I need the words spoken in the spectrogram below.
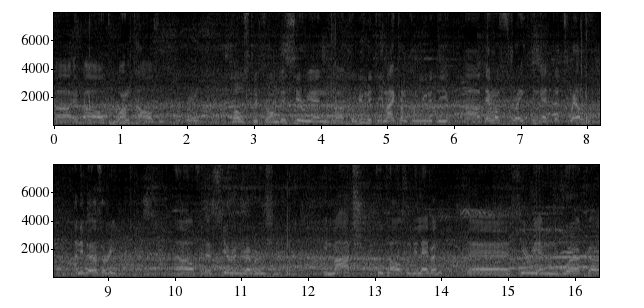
Uh, about 1,000 people, mostly from the Syrian uh, community, migrant community, demonstrating at the 12th anniversary uh, of the Syrian revolution. In March 2011, the Syrian workers,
